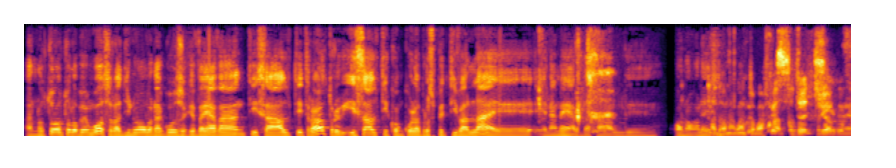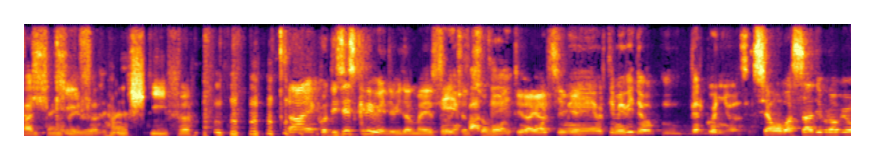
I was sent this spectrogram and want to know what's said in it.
hanno tolto l'open world, sarà di nuovo una cosa che vai avanti, salti. Tra l'altro i salti con quella prospettiva là è, è una merda farli. O no, Alessio? Madonna, quanto mi ha Questo fatto soffrire. gioco fa eh, schifo. io. Schifo. Ah, ecco, disiscrivetevi dal maestro Sì, Vincenzo infatti, Monti, ragazzi. ultimi, Che ultimi video mh, vergognosi. siamo passati proprio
